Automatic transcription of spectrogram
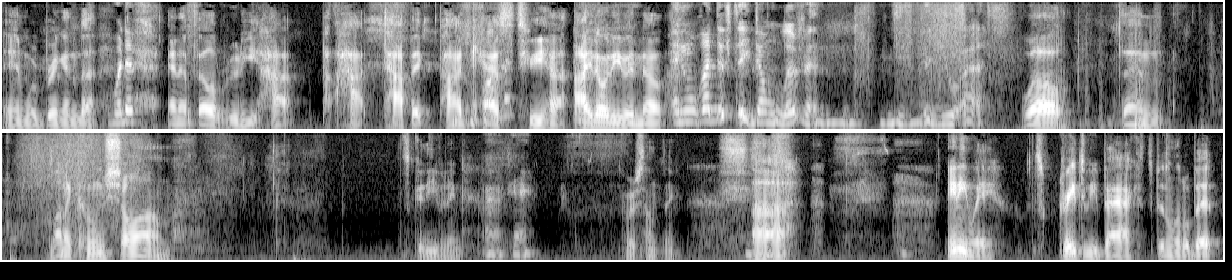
and we're bringing the What if NFL Rudy hot hot topic podcast to you. I don't even know. and what if they don't live in the U.S.? Well, then, Manakum Shalom. It's good evening Okay. or something. Uh, anyway, it's great to be back. It's been a little bit.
